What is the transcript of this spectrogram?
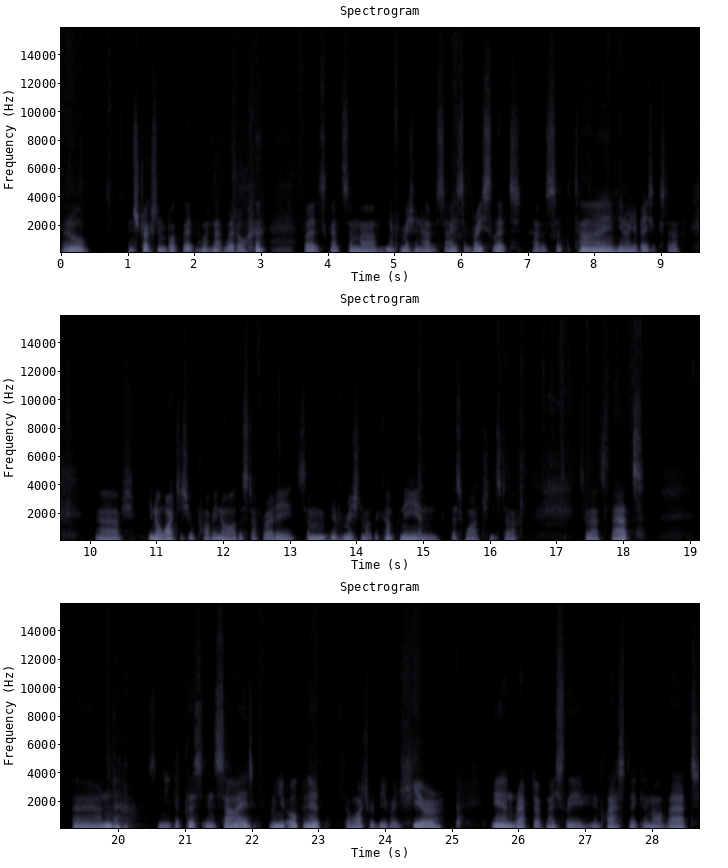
little instruction booklet. Well, not little, but it's got some uh, information how to size the bracelet, how to set the time, you know, your basic stuff. Uh, you know watches, you'll probably know all this stuff already. Some information about the company and this watch and stuff. So that's that. And so you get this inside. When you open it, the watch would be right here and wrapped up nicely in plastic and all that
